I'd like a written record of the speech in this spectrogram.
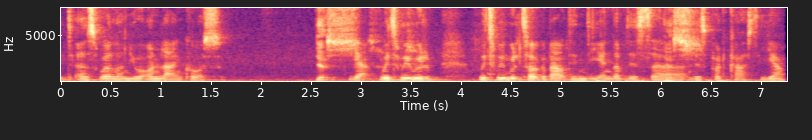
it as well on your online course. Yes. Yeah, which we will which we will talk about in the end of this uh, Yes. this podcast. Yeah.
